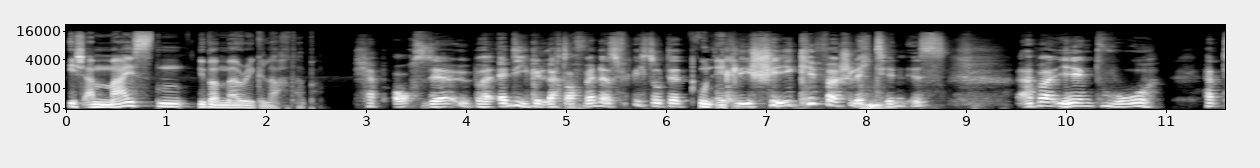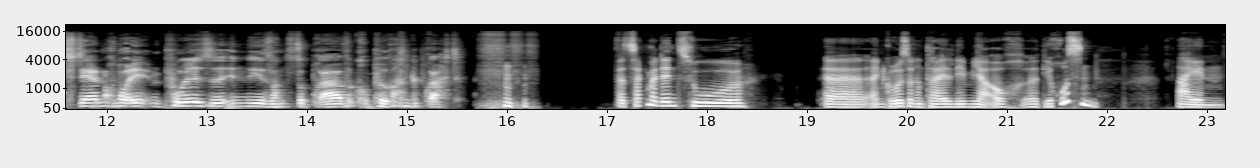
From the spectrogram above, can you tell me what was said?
ich am meisten über Murray gelacht habe. Ich habe auch sehr über Eddie gelacht, auch wenn das wirklich so der Klischee-Kiffer schlechthin ist. Aber irgendwo hat der noch neue Impulse in die sonst so brave Gruppe rangebracht. Was sagt man denn zu äh, einen größeren Teil nehmen ja auch äh, die Russen ein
